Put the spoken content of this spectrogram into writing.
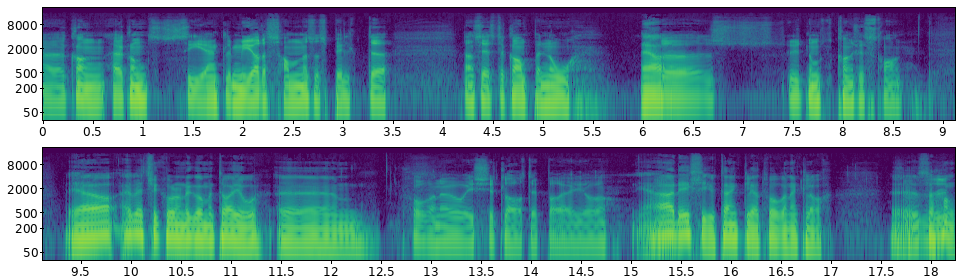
jeg kan, jeg kan si egentlig mye av det samme som spilte den siste kampen nå. Ja, Så, utenom kanskje Strand. ja jeg vet ikke hvordan det går med Tayo. Um, Foran er jo ikke klar, tipper jeg. Og ja, det er ikke utenkelig at Foran er klar. Eh, Så så han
